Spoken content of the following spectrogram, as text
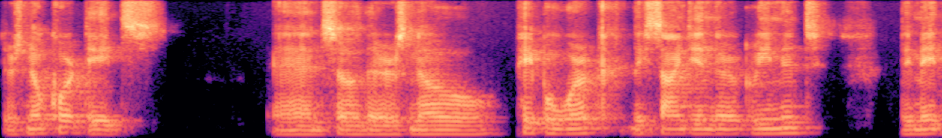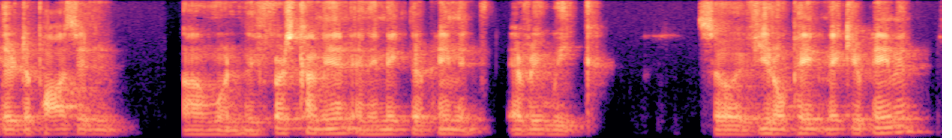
There's no court dates, and so there's no paperwork. They signed in their agreement. They made their deposit um, when they first come in, and they make their payment every week. So if you don't pay, make your payment,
